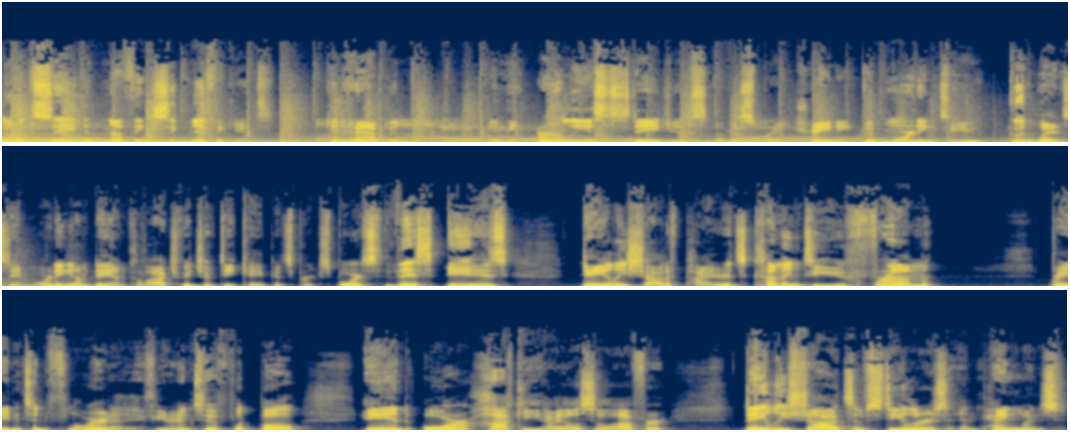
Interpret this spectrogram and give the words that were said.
Don't say that nothing significant can happen in the earliest stages of a spring training. Good morning to you. Good Wednesday morning. I'm Dejan Kovacevic of DK Pittsburgh Sports. This is Daily Shot of Pirates coming to you from Bradenton, Florida. If you're into football and or hockey, I also offer daily shots of Steelers and Penguins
